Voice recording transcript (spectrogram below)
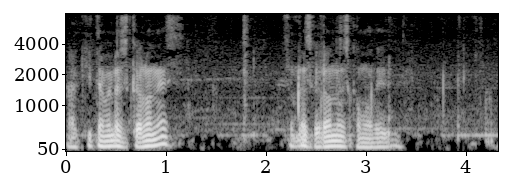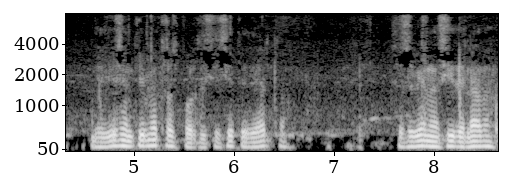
Aquí también los escalones. Son escalones como de, de 10 centímetros por 17 de alto. Se subían así de lado.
